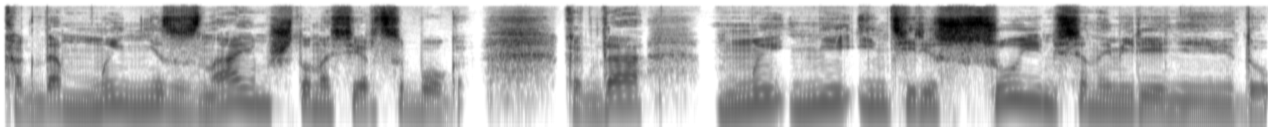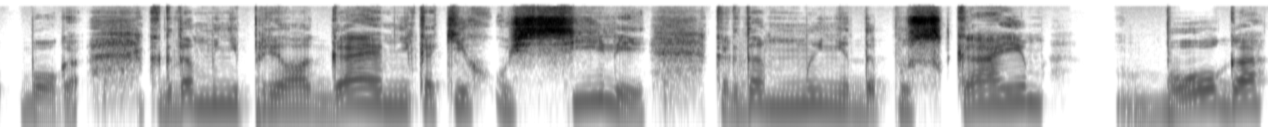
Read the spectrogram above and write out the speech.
когда мы не знаем, что на сердце Бога, когда мы не интересуемся намерениями Бога, когда мы не прилагаем никаких усилий, когда мы не допускаем Бога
